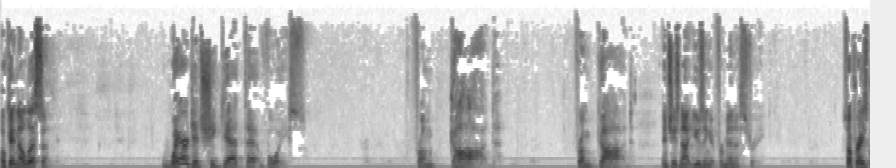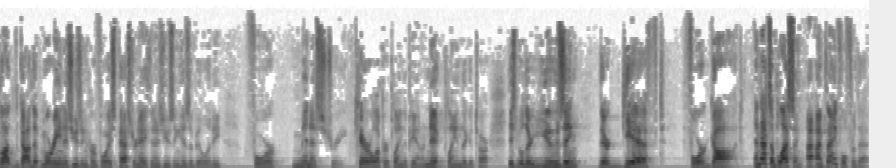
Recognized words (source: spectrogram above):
Okay, now listen. Where did she get that voice? From God. From God. And she's not using it for ministry. So praise God, that Maureen is using her voice. Pastor Nathan is using his ability for ministry. Carol up here playing the piano. Nick playing the guitar. These people, they're using their gift for God. And that's a blessing. I'm thankful for that.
